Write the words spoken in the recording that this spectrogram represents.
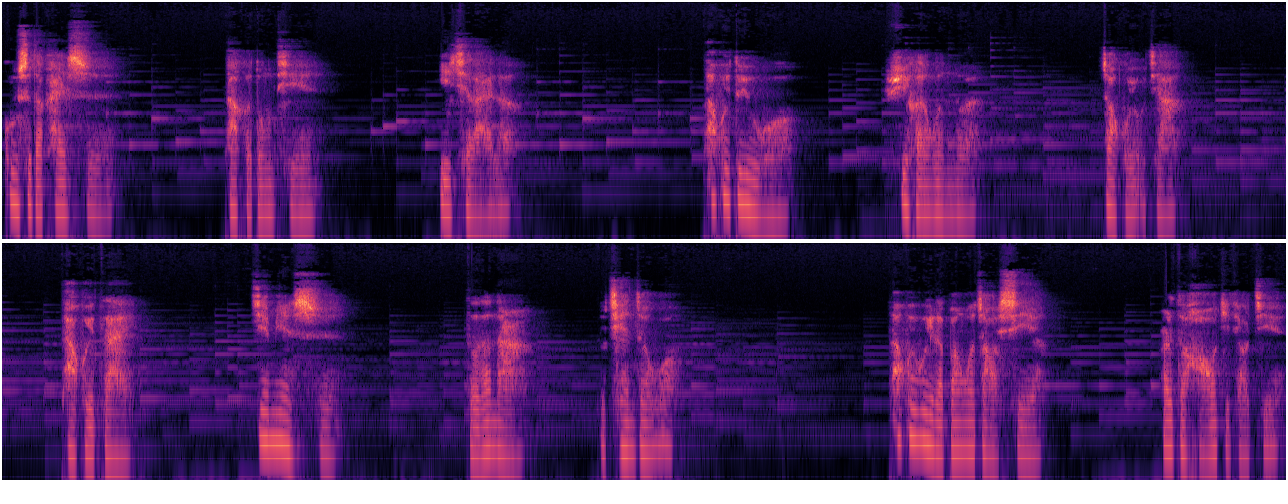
故事的开始，他和冬天一起来了。他会对我嘘寒问暖，照顾有加。他会在见面时走到哪儿都牵着我。他会为了帮我找鞋而走好几条街。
